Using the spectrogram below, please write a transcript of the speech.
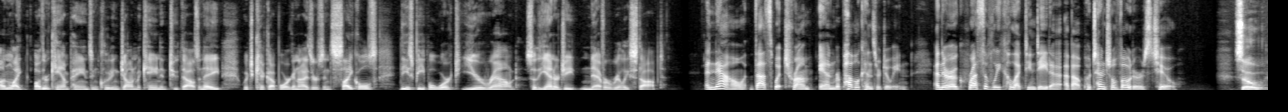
unlike other campaigns, including John McCain in 2008, which kick up organizers in cycles, these people worked year round. So the energy never really stopped. And now that's what Trump and Republicans are doing. And they're aggressively collecting data about potential voters, too. So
